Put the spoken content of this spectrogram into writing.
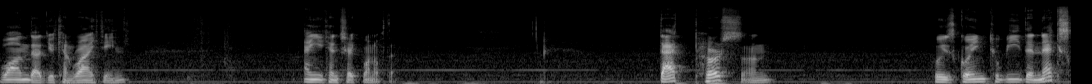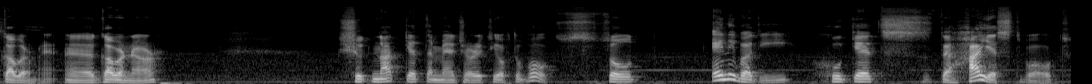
one that you can write in and you can check one of them that person who is going to be the next government uh, governor should not get the majority of the votes. So anybody who gets the highest vote,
